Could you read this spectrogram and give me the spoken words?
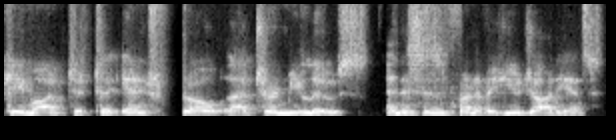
came on to, to intro uh, "Turn Me Loose," and this is in front of a huge audience.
